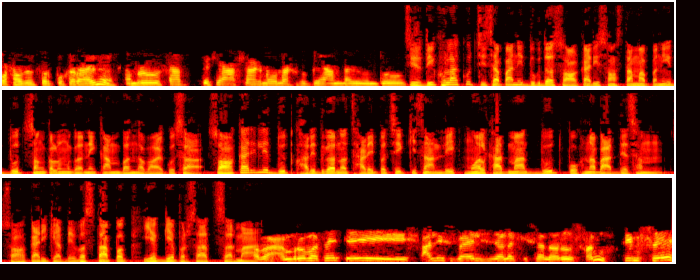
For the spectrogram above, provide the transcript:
पठाउँछन् सर पोखरा होइन हाम्रो सातदेखि आठ लाख नौ लाख रुपियाँ आमदानी हुन्थ्यो। सिर्दी खोलाको चिसापानी दुग्ध सहकारी संस्थामा पनि दूध संकलन गर्ने काम बन्द भएको छ। सहकारीले दूध खरिद गर्न छाडेपछि किसानले मलखादमा दूध पोख्न बाध्य छन्। सहकारीका व्यवस्थापक यज्ञ प्रसाद शर्मा। अब हाम्रोमा चाहिँ त्यही चालिस बयालिस जना किसानहरू छन्। तिन सय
